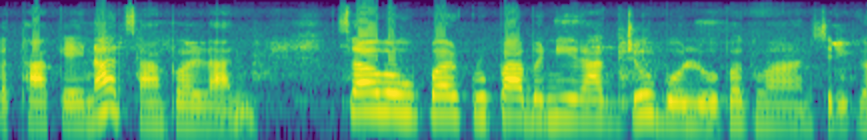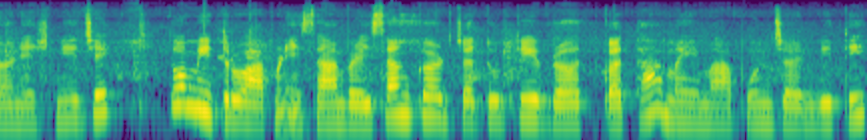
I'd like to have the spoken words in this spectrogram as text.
કથા કહેનાર સાંભળનારની. સૌ ઉપર કૃપા બની રાખજો, બોલો ભગવાન શ્રી ગણેશની જય. તો મિત્રો, આપણે સાંભળી સંકટ ચતુર્થી વ્રત કથા, મહિમા, પૂંજન, વિધિ.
